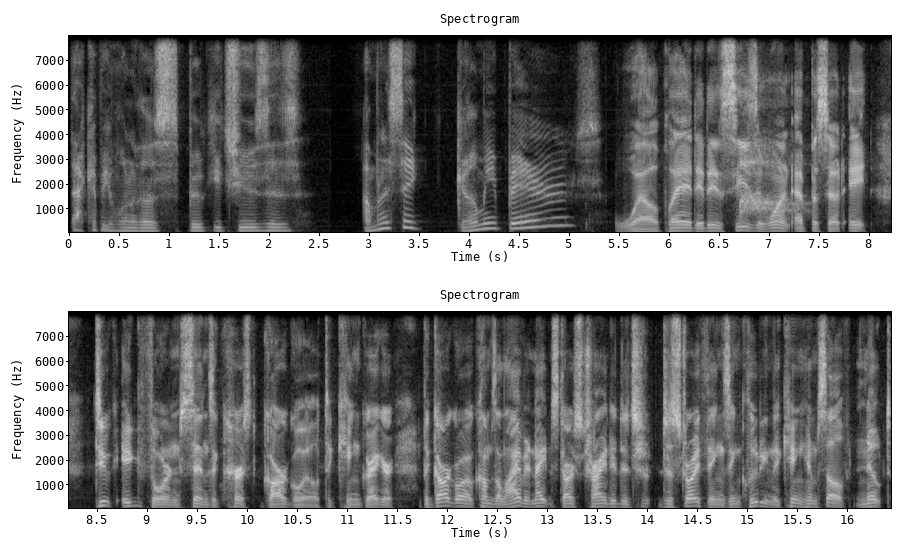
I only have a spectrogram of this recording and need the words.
that could be one of those spooky chooses. I'm gonna say gummy bears. Well played. It is season one, episode eight. Duke Igthorn sends a cursed gargoyle to King Gregor. The gargoyle comes alive at night and starts trying to det- destroy things, including the king himself. Note:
